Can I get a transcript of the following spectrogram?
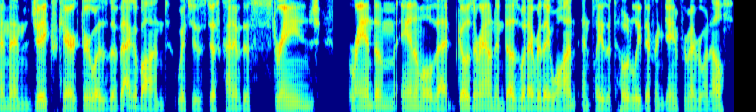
And then Jake's character was the vagabond, which is just kind of this strange, random animal that goes around and does whatever they want and plays a totally different game from everyone else.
